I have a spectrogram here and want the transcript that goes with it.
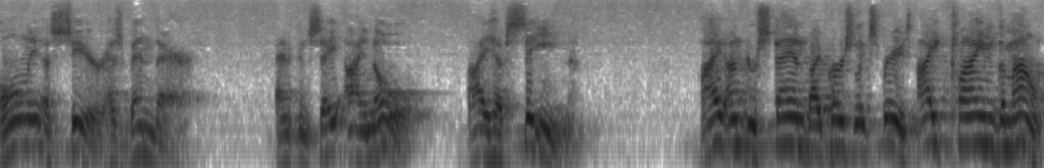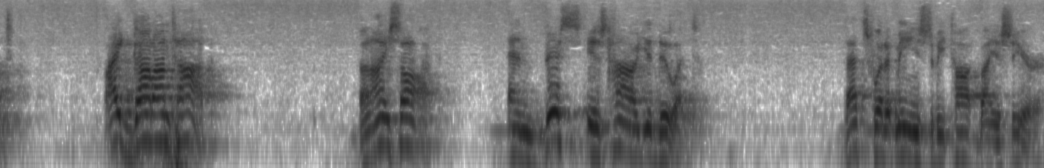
Only a seer has been there and can say, I know, I have seen, I understand by personal experience. I climbed the mount. I got on top. And I saw it. And this is how you do it. That's what it means to be taught by a seer.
